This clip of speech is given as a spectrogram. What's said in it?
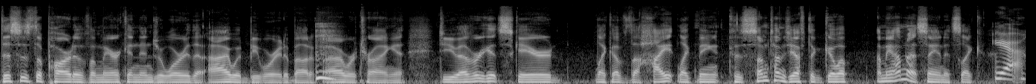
This is the part of American Ninja Warrior that I would be worried about if I were trying it. Do you ever get scared, like of the height, like being? Because sometimes you have to go up. I mean, I'm not saying it's like Yeah.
